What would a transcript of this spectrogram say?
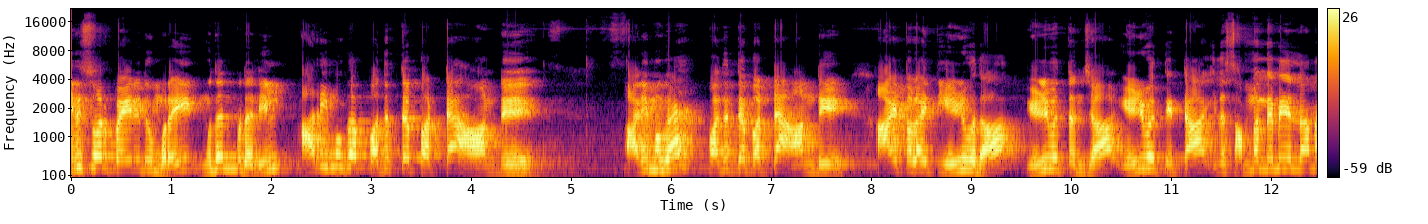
இருசொல் பெயரிடும் முறை முதன் முதலில் அறிமுகப்படுத்தப்பட்ட ஆண்டு. அறிமுகப்படுத்தப்பட்ட ஆண்டு. ஆயிரத்தி தொள்ளாயிரத்தி எழுபதா எழுபத்தஞ்சா எழுபத்தெட்டா இது சம்பந்தமே இல்லாம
